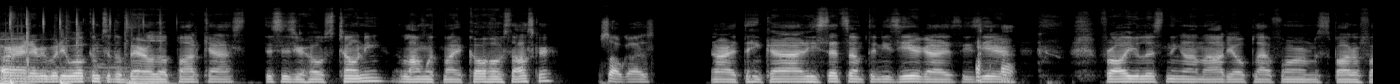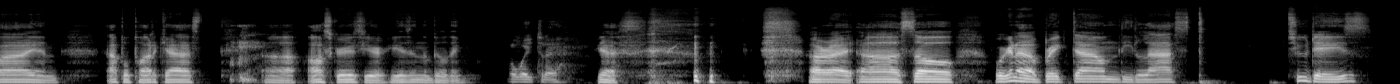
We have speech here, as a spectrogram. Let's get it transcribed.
All right, everybody, welcome to the Barreled Up Podcast. This is your host, Tony, along with my co host, Oscar. What's up, guys? All right, thank God he said something. He's here, guys. He's here. For all you listening on the audio platforms, Spotify and Apple Podcast, uh, Oscar is here. He is in the building. Awake today. Yes. all right. Uh, so we're going to break down the last two days,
